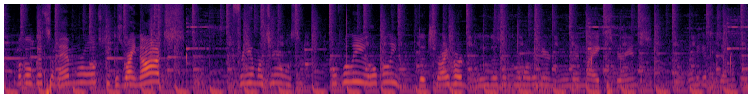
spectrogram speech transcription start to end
I'm gonna go get some emeralds because why not? Free emeralds. Hopefully, hopefully the tryhard blue doesn't come over here and ruin my experience. Let me get these emeralds real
